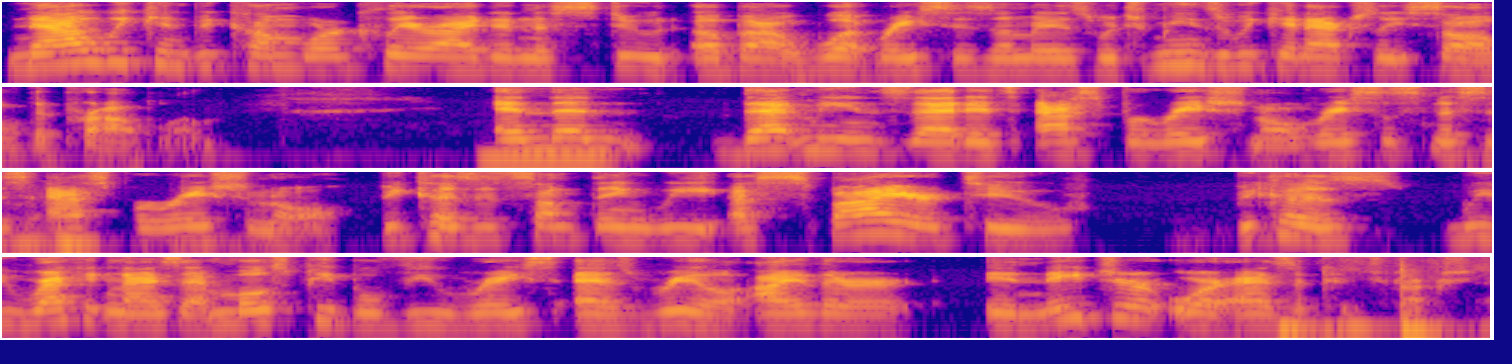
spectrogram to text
now we can become more clear eyed and astute about what racism is, which means we can actually solve the problem. And then that means that it's aspirational. Racelessness is aspirational because it's something we aspire to because we recognize that most people view race as real, either in nature or as a construction.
